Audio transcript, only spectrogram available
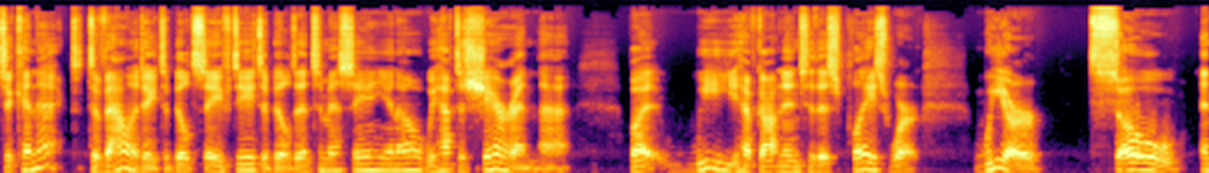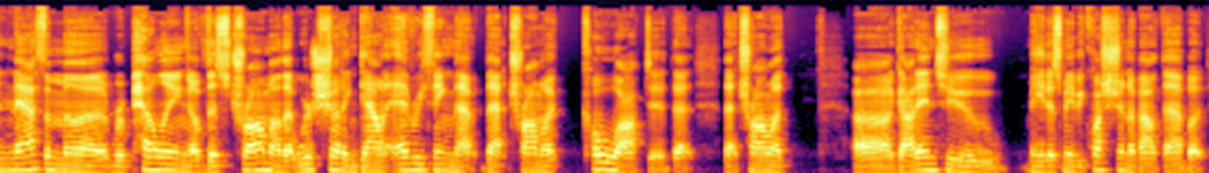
to connect to validate to build safety to build intimacy you know we have to share in that but we have gotten into this place where we are so anathema repelling of this trauma that we're shutting down everything that that trauma co-opted that that trauma uh, got into made us maybe question about that but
